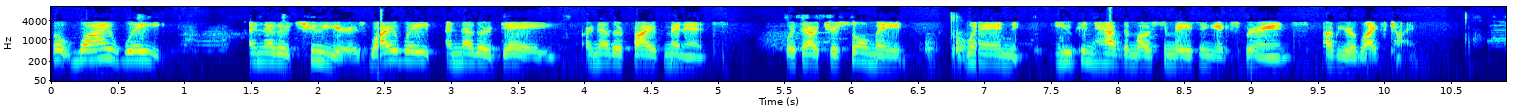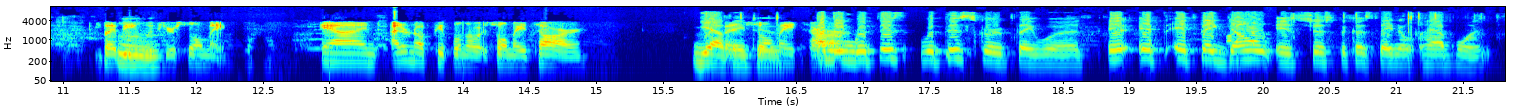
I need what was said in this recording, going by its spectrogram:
but why wait another two years? Why wait another day or another five minutes without your soulmate when you can have the most amazing experience of your lifetime by being mm. with your soulmate? And I don't know if people know what soulmates are. Yeah, they do. Are, I mean, with this with this group, they would. If if they don't, it's just because they don't have one.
